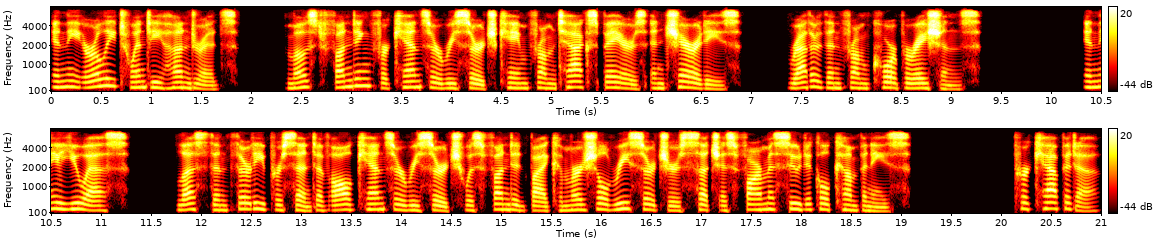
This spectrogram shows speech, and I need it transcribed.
In the early 2000s, most funding for cancer research came from taxpayers and charities, rather than from corporations. In the U.S., less than 30% of all cancer research was funded by commercial researchers such as pharmaceutical companies. Per capita,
